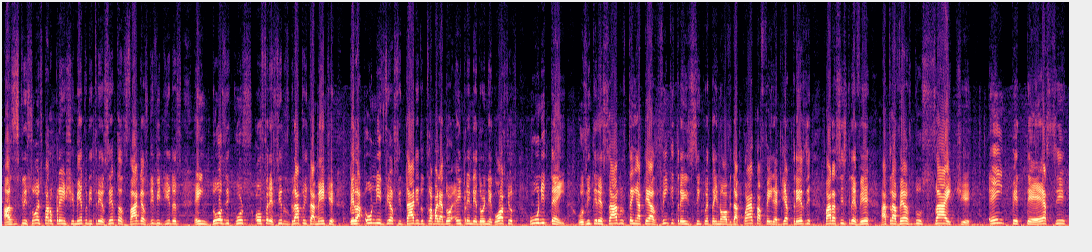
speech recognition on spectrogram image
as inscrições para o preenchimento de 300 vagas divididas em 12 cursos oferecidos gratuitamente pela Universidade do Trabalhador Empreendedor Negócios Unitem. Os interessados têm até as 23h59 da quarta-feira, dia 13, para se inscrever através do site empts-sp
